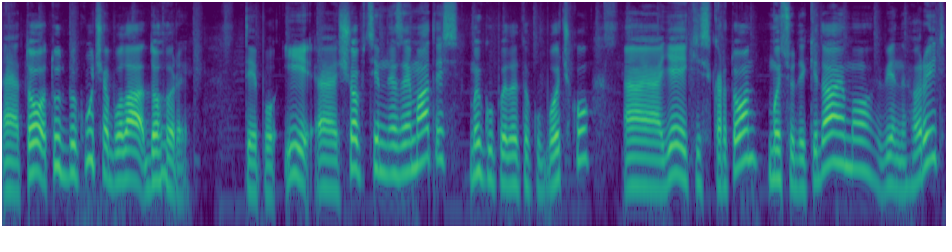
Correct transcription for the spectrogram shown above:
е, то тут би куча була догори. Типу, і е, щоб цим не займатись, ми купили таку бочку. Є якийсь картон, ми сюди кидаємо, він горить.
